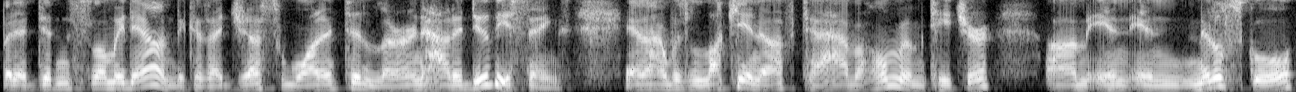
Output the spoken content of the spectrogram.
but it didn't slow me down because I just wanted to learn how to do these things. And I was lucky enough enough to have a homeroom teacher um, in, in middle school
